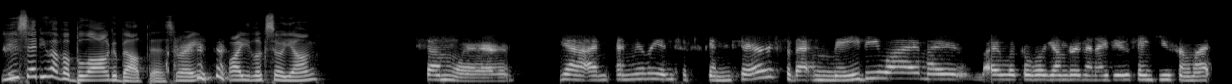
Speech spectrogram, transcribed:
you said you have a blog about this, right? Why you look so young? Somewhere. Yeah, I'm I'm really into skincare, so that may be why my I look a little younger than I do. Thank you so much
